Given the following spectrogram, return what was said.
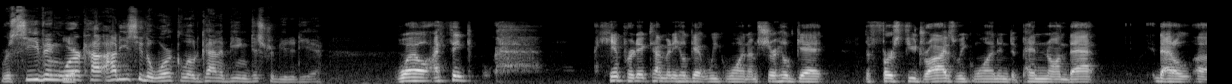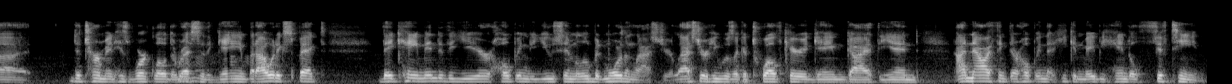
receiving work? How, how do you see the workload kind of being distributed here? Well, I think I can't predict how many he'll get week one. I'm sure he'll get the first few drives week one, and depending on that, that'll uh, determine his workload the rest mm-hmm. of the game. But I would expect they came into the year hoping to use him a little bit more than last year. Last year he was like a 12 carry game guy at the end. And now I think they're hoping that he can maybe handle 15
